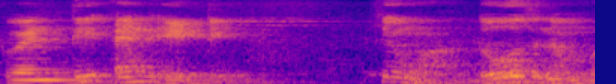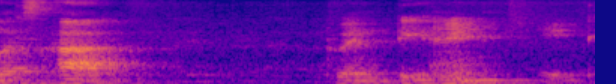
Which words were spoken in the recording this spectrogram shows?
twenty and eighty किंवा those numbers are twenty and eighty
